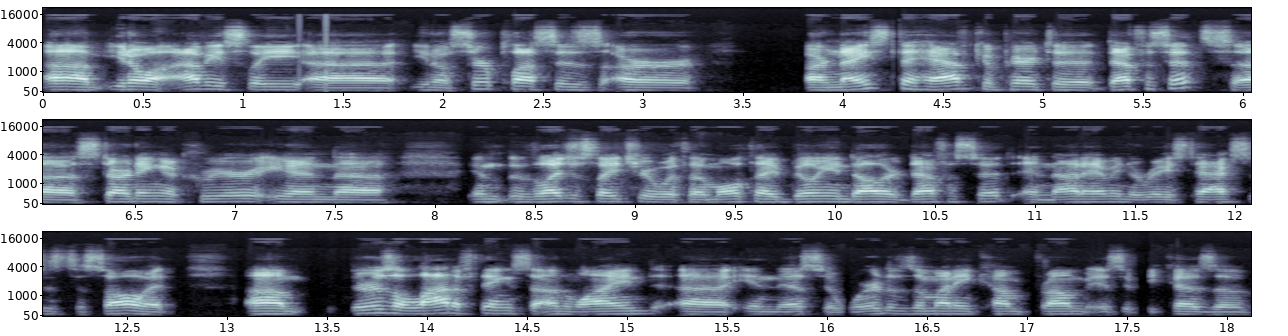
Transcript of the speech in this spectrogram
Um, you know, obviously, uh, you know, surpluses are are nice to have compared to deficits. Uh, starting a career in uh, in the legislature with a multi-billion dollar deficit and not having to raise taxes to solve it um, there is a lot of things to unwind uh, in this. Where does the money come from? Is it because of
